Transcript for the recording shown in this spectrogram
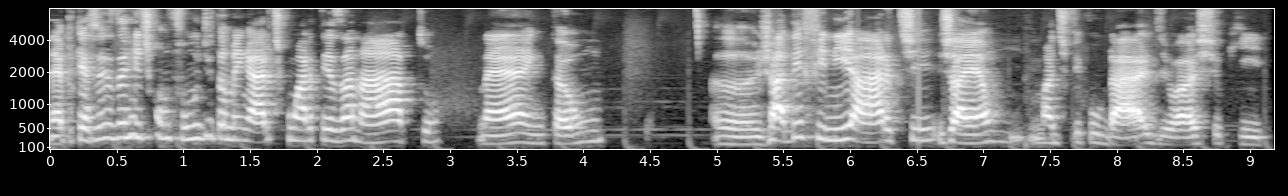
né? Porque às vezes a gente confunde também arte com artesanato, né? Então Uh, já definir a arte já é um, uma dificuldade, eu acho que,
